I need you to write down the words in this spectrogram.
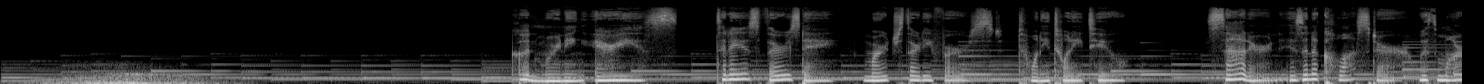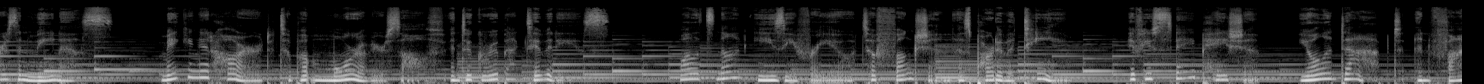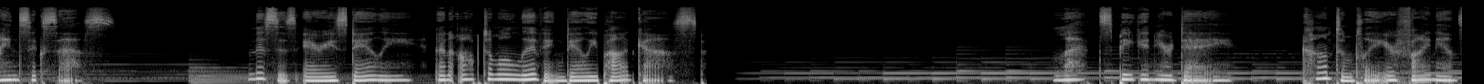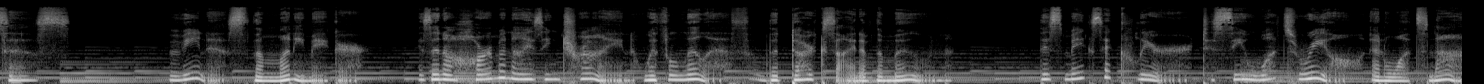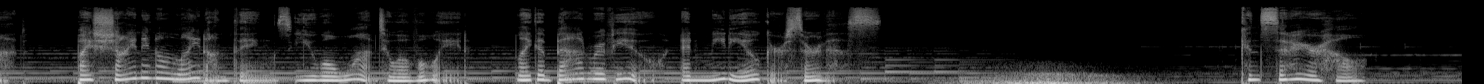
Good morning, Aries. Today is Thursday, March 31st, 2022. Saturn is in a cluster with Mars and Venus, making it hard to put more of yourself into group activities. While it's not easy for you to function as part of a team, if you stay patient, you'll adapt and find success. This is Aries Daily, an optimal living daily podcast. Let's begin your day. Contemplate your finances. Venus, the moneymaker, is in a harmonizing trine with Lilith, the dark side of the moon. This makes it clearer to see what's real and what's not by shining a light on things you will want to avoid, like a bad review and mediocre service. Consider your health.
